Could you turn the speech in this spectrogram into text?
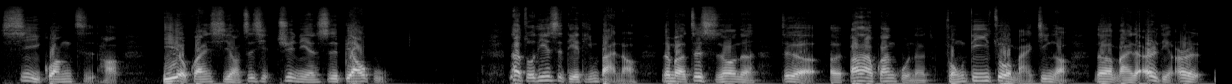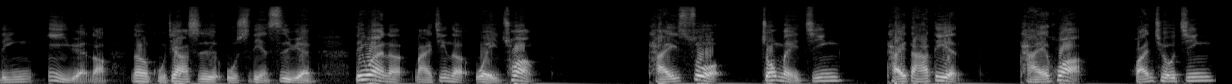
细光子哈也有关系哦。之前去年是标股，那昨天是跌停板哦。那么这时候呢，这个呃八大关股呢逢低做买进哦，那买了二点二零亿元哦，那股价是五十点四元。另外呢，买进了伟创、台塑、中美金、台达电、台化、环球金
